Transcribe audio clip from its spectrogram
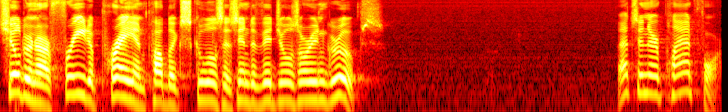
Children are free to pray in public schools as individuals or in groups. That's in their platform.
